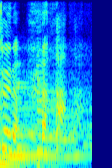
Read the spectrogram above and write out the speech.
drinnen.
